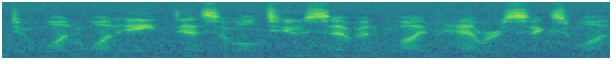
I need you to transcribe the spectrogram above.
Going to 118.275 Hammer 61.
